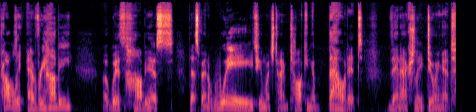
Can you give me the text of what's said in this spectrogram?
probably every hobby uh, with hobbyists that spend way too much time talking about it than actually doing it.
